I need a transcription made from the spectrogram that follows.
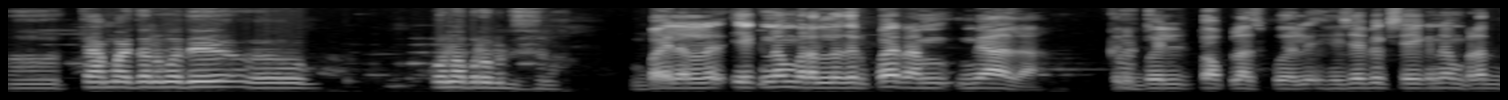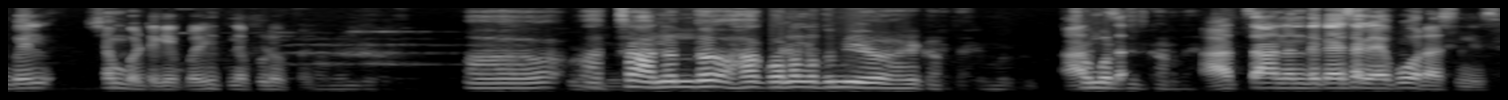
अ, त्या मैदानामध्ये अ, कोणाबरोबर दिसला बैलाला एक नंबराला जर पायरा मिळाला तर अच्छा. बैल टॉपलाच पळेल ह्याच्यापेक्षा एक नंबरात बैल शंभर टक्के पळेल इथनं पुढे पण अ, आजचा आनंद हा कोणाला तुम्ही अ, हे करताय करताय. आजचा आनंद काय सगळ्या पोरासनीच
